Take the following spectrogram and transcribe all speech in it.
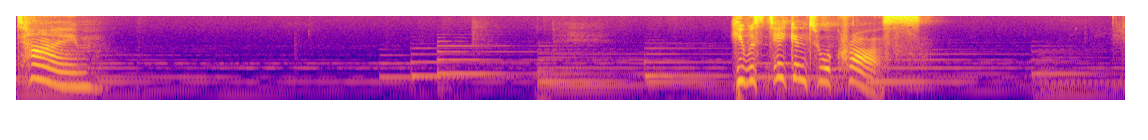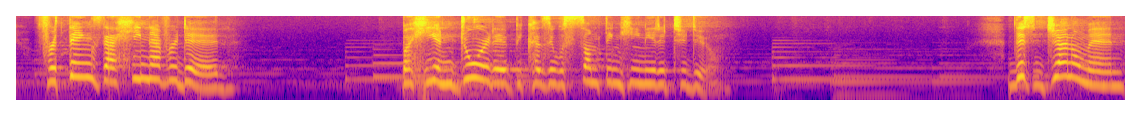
time, he was taken to a cross for things that he never did, but he endured it because it was something he needed to do. This gentleman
